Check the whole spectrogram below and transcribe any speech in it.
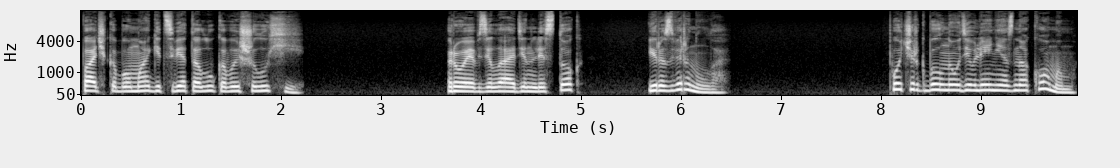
Пачка бумаги цвета луковой шелухи. Роя взяла один листок и развернула. Почерк был на удивление знакомым,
